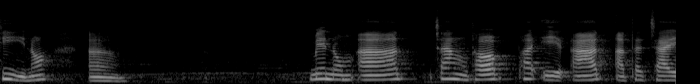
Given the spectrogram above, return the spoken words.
ที่เนาะแม่นมอาร์ตช่างท็อปพระเอกอาร์ตอัธชัย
